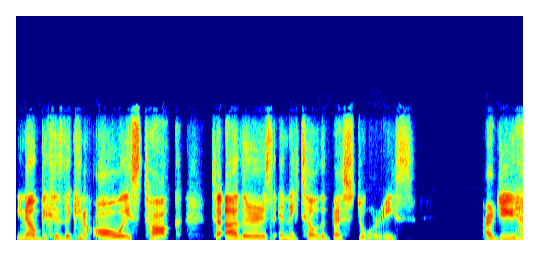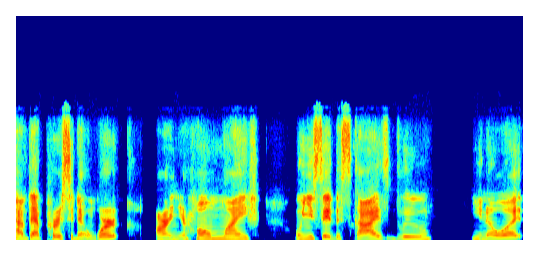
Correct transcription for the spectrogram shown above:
you know, because they can always talk to others and they tell the best stories? Or do you have that person at work or in your home life when you say the sky is blue, you know what?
